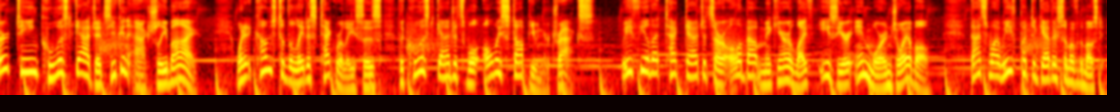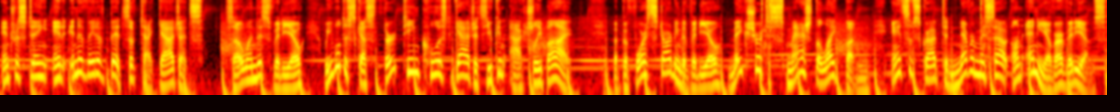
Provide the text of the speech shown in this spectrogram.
13 coolest gadgets you can actually buy. When it comes to the latest tech releases, the coolest gadgets will always stop you in your tracks. We feel that tech gadgets are all about making our life easier and more enjoyable. That's why we've put together some of the most interesting and innovative bits of tech gadgets. So in this video, we will discuss 13 coolest gadgets you can actually buy. But before starting the video, make sure to smash the like button and subscribe to never miss out on any of our videos.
